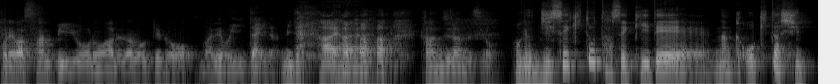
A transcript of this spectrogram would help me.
これは賛否両論あるだろうけど、まあでも言いたいな、みたいはいはいはいは。ない感じなんですよ。だけど、自責と他責で、なんか起きた失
